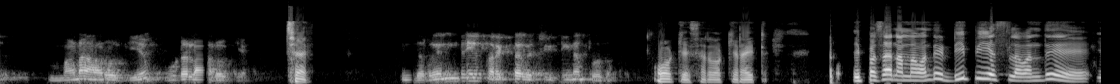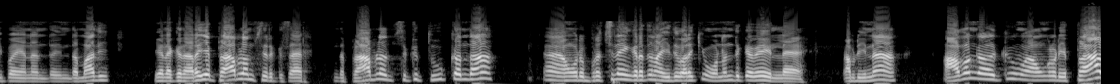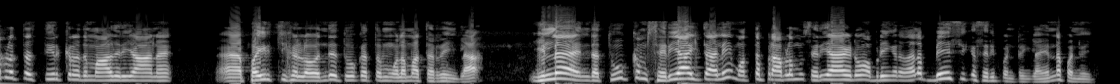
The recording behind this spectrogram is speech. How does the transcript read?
மன ஆரோக்கியம் உடல் ஆரோக்கியம். சரி. இந்த ரெண்டையும் கரெக்டா வச்சுக்கிட்டீங்கன்னா போதும். ஓகே சார் ஓகே ரைட் இப்ப சார் நம்ம வந்து டிபிஎஸ்ல வந்து இப்ப என்ன இந்த மாதிரி எனக்கு நிறைய ப்ராப்ளம்ஸ் இருக்கு சார் இந்த ப்ராப்ளம்ஸுக்கு தூக்கம் தான் ஒரு பிரச்சனைங்கிறத நான் இது வரைக்கும் உணர்ந்துக்கவே இல்லை. அப்படின்னா அவங்களுக்கு அவங்களுடைய ப்ராப்ளத்தை தீர்க்கிறது மாதிரியான பயிற்சிகளை வந்து தூக்கத்து மூலமா தர்றீங்களா? இல்ல இந்த தூக்கம் சரியாயிட்டாலே மொத்த ப்ராப்ளமும் சரியாயிடும் அப்படிங்கறதால பேசிக்க சரி பண்றீங்களா? என்ன பண்ணுவீங்க?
